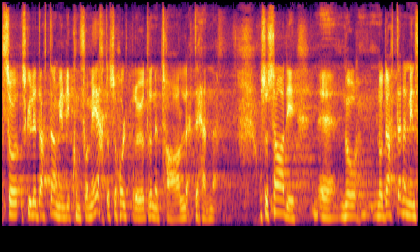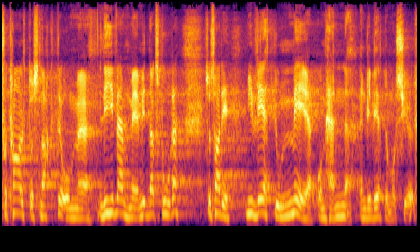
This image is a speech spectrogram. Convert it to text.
så skulle datteren min bli konfirmert, og så holdt brødrene tale til henne. Og så sa de, når, når datteren min fortalte og snakket om livet med middagsbordet, så sa de vi vet jo mer om henne enn vi vet om oss sjøl.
